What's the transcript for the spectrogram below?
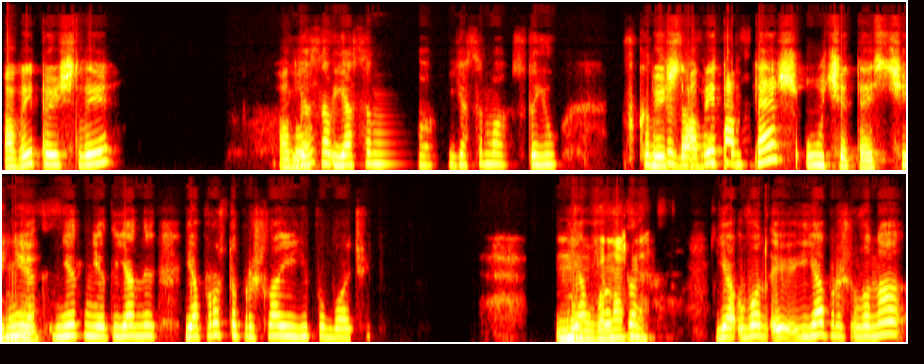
А ви прийшли? Алло? я, сам, я сама, я сама стою в конце. А ви там теж учитесь чи ні? Ні, ні, ні, я не я просто прийшла її побачити. Ну, я вона ж просто- не. Я, вон, е, я приш... Вона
